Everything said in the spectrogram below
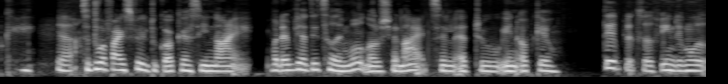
Okay. Ja. Så du har faktisk følt, at du godt kan sige nej. Hvordan bliver det taget imod, når du siger nej til, at du en opgave? Det bliver taget fint imod.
